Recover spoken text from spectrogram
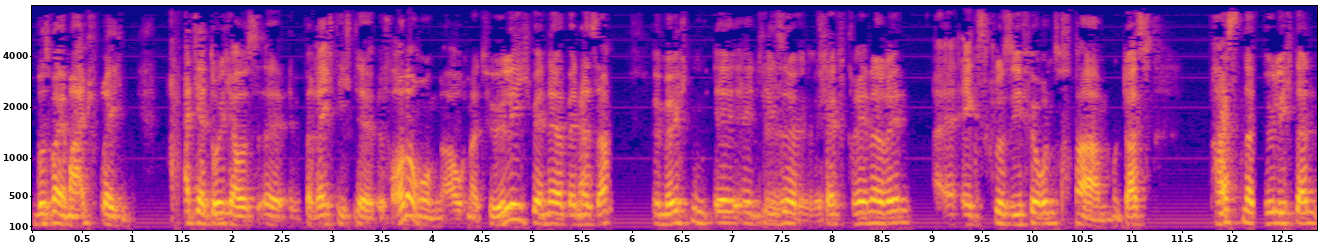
muss man ja mal ansprechen, hat ja durchaus äh, berechtigte Forderungen auch natürlich, wenn er, wenn er sagt, wir möchten äh, diese Cheftrainerin äh, exklusiv für uns haben. Und das passt natürlich dann,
